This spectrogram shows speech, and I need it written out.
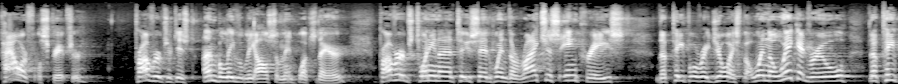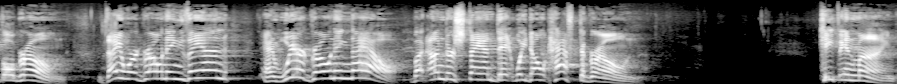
Powerful scripture. Proverbs are just unbelievably awesome in what's there. Proverbs 29 2 said, When the righteous increase, the people rejoice. But when the wicked rule, the people groan. They were groaning then, and we're groaning now. But understand that we don't have to groan. Keep in mind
